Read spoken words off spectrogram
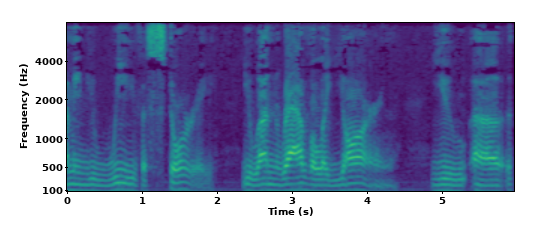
I mean, you weave a story, you unravel a yarn, you, uh,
